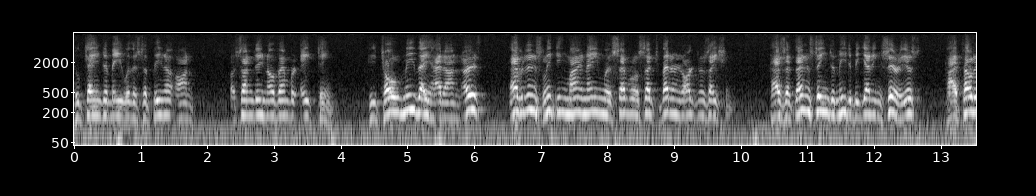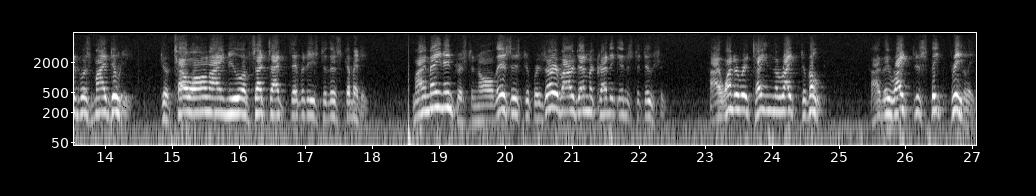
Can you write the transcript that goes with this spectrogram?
who came to me with a subpoena on Sunday, November 18th. He told me they had unearthed evidence linking my name with several such veteran organizations. As it then seemed to me to be getting serious, I felt it was my duty to tell all I knew of such activities to this committee. My main interest in all this is to preserve our democratic institutions I want to retain the right to vote, the right to speak freely,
